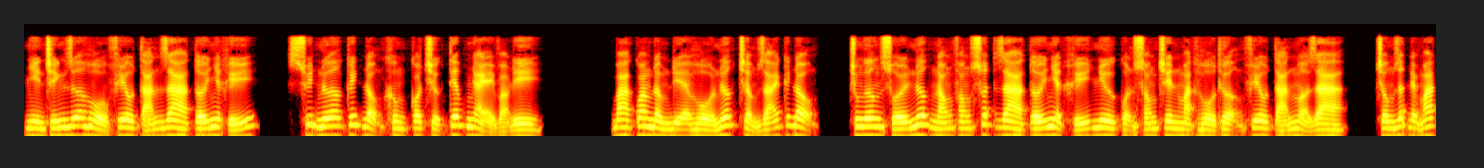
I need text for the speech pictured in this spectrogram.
nhìn chính giữa hồ phiêu tán ra tới nhiệt khí, suýt nữa kích động không có trực tiếp nhảy vào đi. Ba quang đầm địa hồ nước chậm rãi kích động, trung ương suối nước nóng phóng xuất ra tới nhiệt khí như cuộn sóng trên mặt hồ thượng phiêu tán mở ra, trông rất đẹp mắt.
